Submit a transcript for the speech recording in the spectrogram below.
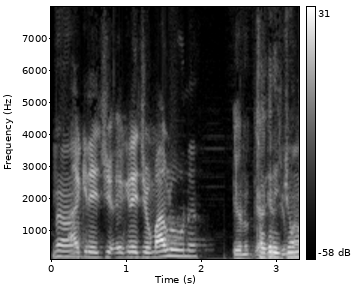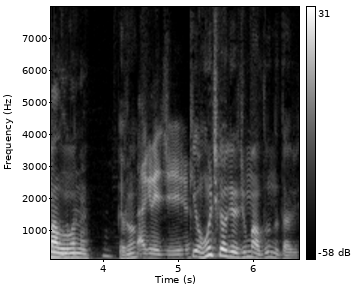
Não, agrediu, agrediu uma aluna. Eu não. Que agrediu uma aluna. Eu não. Agrediu. Que, onde que eu agredi uma aluna, Davi?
